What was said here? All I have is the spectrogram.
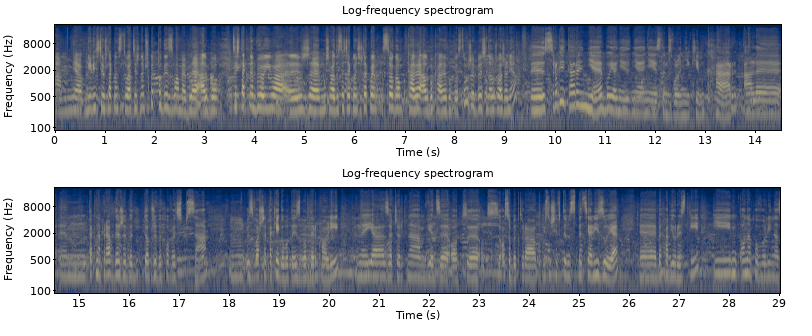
A mia, mieliście już taką sytuację, że na przykład pogryzła meble albo coś tak nabroiła, e, że musiała dostać jakąś, że tak powiem, srogą karę albo karę po prostu, żeby się nauczyła, że nie? Y, Srogiej kary nie, bo ja nie, nie, nie jestem zwolennikiem kar, ale ym, tak naprawdę, żeby dobrze wychować psa, ym, zwłaszcza takiego, bo to jest border collie, ja zaczerpnęłam wiedzę od, od osoby, która po prostu się w tym specjalizuje, y, behawiorystki i ona powoli nas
